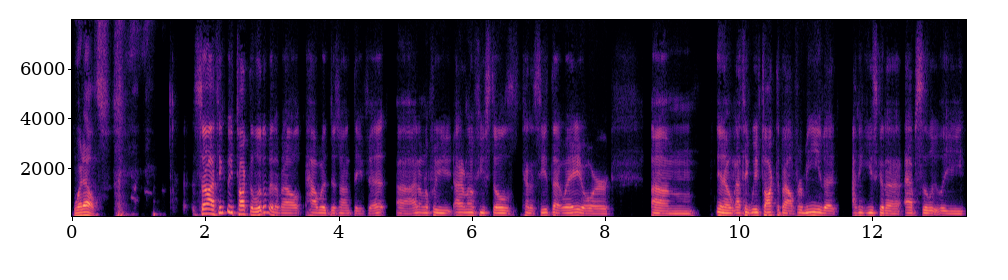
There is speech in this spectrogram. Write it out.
what else? so I think we talked a little bit about how would Dejounte fit. Uh, I don't know if we, I don't know if you still kind of see it that way, or, um, you know, I think we've talked about for me that I think he's going to absolutely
